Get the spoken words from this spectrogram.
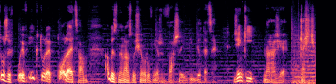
duży wpływ i które polecam, aby znalazły się również w Waszej bibliotece. Dzięki, na razie, cześć!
